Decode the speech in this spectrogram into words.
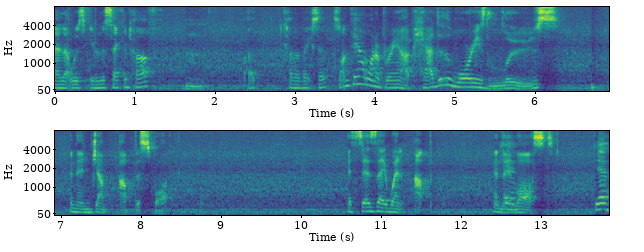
and that was in the second half. Hmm. That kind of makes sense. One thing I want to bring up: How do the Warriors lose and then jump up the spot? It says they went up and they Yeah. lost. Yeah,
